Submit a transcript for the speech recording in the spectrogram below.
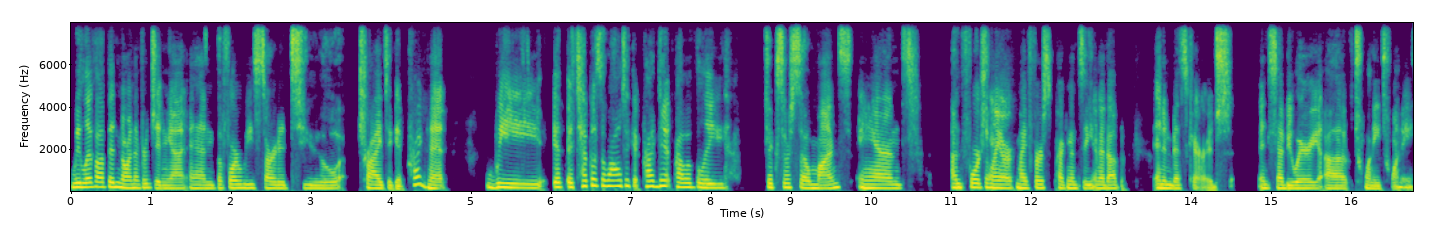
we live up in Northern Virginia. And before we started to try to get pregnant, we it, it took us a while to get pregnant, probably six or so months. And unfortunately, our, my first pregnancy ended up in a miscarriage in February of 2020.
